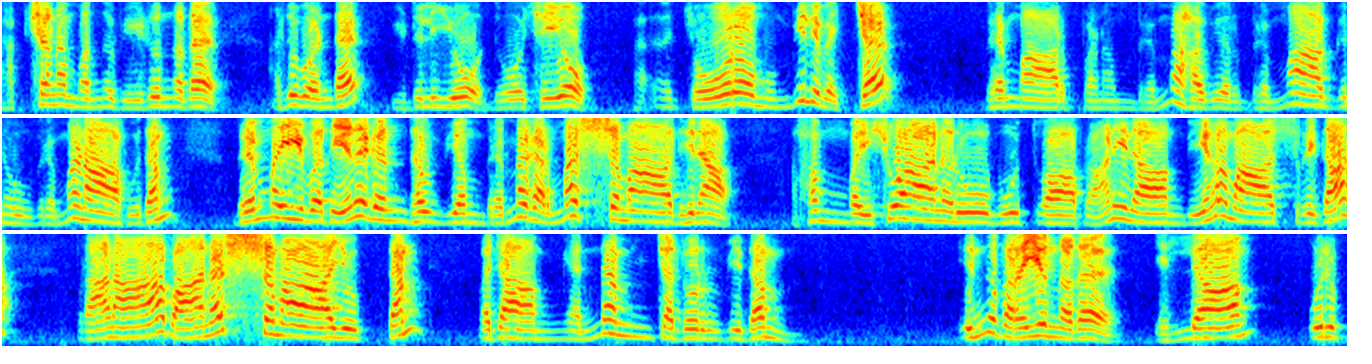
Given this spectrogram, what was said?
ഭക്ഷണം വന്ന് വീഴുന്നത്. അതുകൊണ്ട് ഇഡ്ഡലിയോ ദോശയോ ചോറോ മുമ്പിൽ വെച്ച് ബ്രഹ്മാർപ്പണം ബ്രഹ്മഹവിർ ബ്രഹ്മാഗ്നൗ ബ്രഹ്മണാഹുതം ബ്രഹ്മൈവ തേന ഗന്ധവ്യം ബ്രഹ്മകർമ്മശമാധിന അഹം വൈശ്വാനരോ ഭൂത്വാ പ്രാണിനാം ദേഹമാശ്രിത പ്രാണാപാനശ്രമായുക്തം പചാമ്യന്നം ചതുർവിധം. എന്ന് പറയുന്നത് എല്ലാം ഒരു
